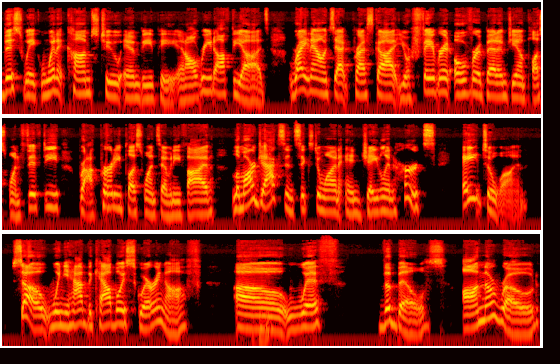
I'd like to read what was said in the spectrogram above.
this week when it comes to MVP. And I'll read off the odds. Right now, it's Dak Prescott, your favorite over at BetMGM plus 150, Brock Purdy plus 175, Lamar Jackson 6 to 1, and Jalen Hurts 8 to 1. So when you have the Cowboys squaring off uh, with the Bills on the road,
